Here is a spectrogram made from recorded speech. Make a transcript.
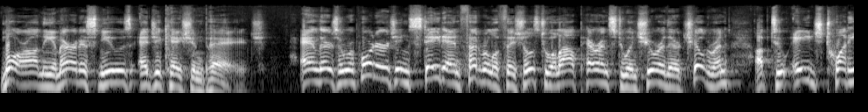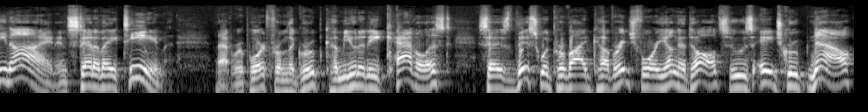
More on the Emeritus News education page. And there's a report urging state and federal officials to allow parents to insure their children up to age 29 instead of 18. That report from the group Community Catalyst says this would provide coverage for young adults whose age group now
